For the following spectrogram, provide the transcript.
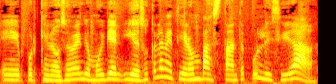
eh, porque no se vendió muy bien. Y eso que le metieron bastante publicidad.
